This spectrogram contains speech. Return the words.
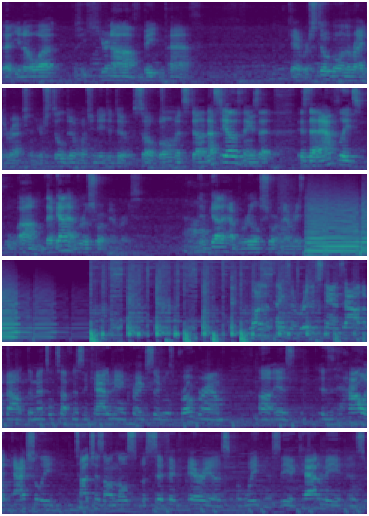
that you know what you're not off the beaten path Okay, we're still going the right direction. You're still doing what you need to do. So boom, it's done. That's the other thing is that is that athletes um, they've got to have real short memories. They've got to have real short memories. One of the things that really stands out about the Mental Toughness Academy and Craig Sigl's program uh, is is how it actually touches on those specific areas of weakness. The academy is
